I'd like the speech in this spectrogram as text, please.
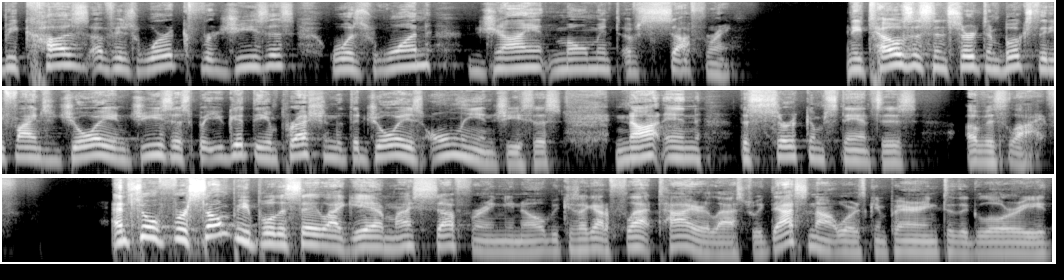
because of his work for Jesus, was one giant moment of suffering. And he tells us in certain books that he finds joy in Jesus, but you get the impression that the joy is only in Jesus, not in the circumstances of his life. And so for some people to say, like, yeah, my suffering, you know, because I got a flat tire last week, that's not worth comparing to the glory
